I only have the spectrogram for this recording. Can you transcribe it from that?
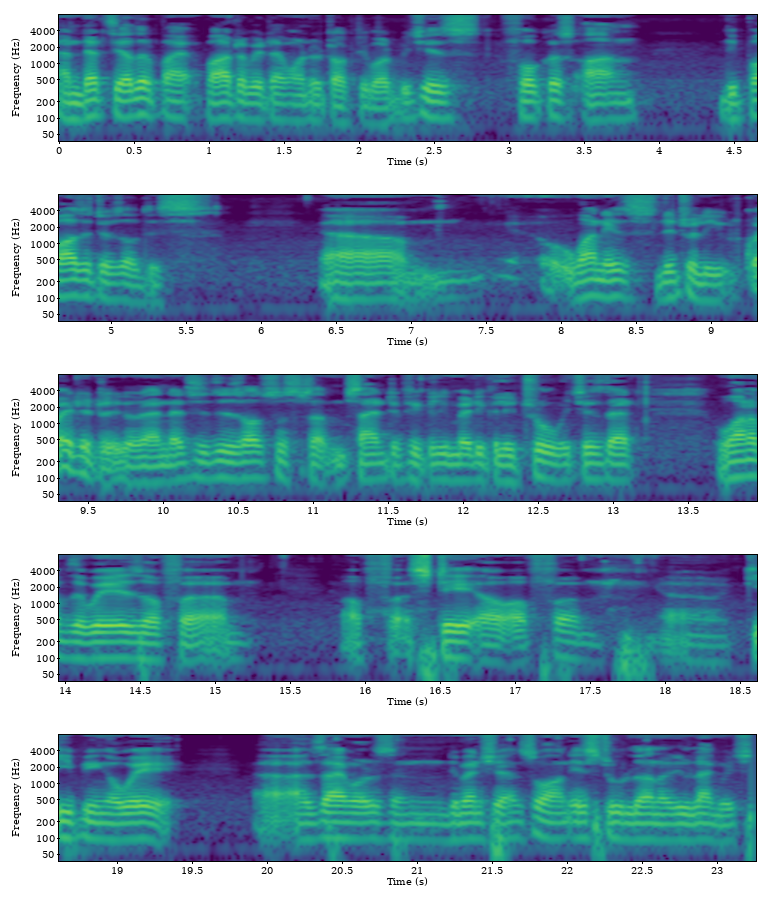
And that's the other part of it I want to talk to you about, which is focus on the positives of this. Um, one is literally, quite literally, and this is also scientifically, medically true, which is that one of the ways of um, of uh, stay uh, of um, uh, keeping away Alzheimer's and dementia and so on is to learn a new language.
